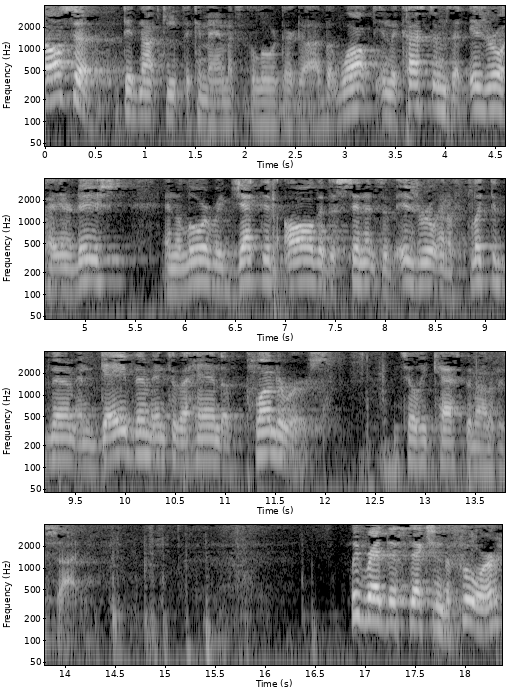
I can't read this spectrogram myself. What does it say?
also did not keep the commandments of the Lord their God, but walked in the customs that Israel had introduced and the Lord rejected all the descendants of Israel and afflicted them and gave them into the hand of plunderers until he cast them out of his sight. We've read this section before,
